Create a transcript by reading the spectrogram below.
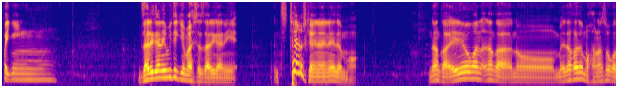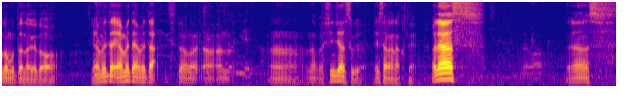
パイン。ザリガニ見てきましたザリガニ。ちっちゃいのしかいないねでも。なんか栄養がなんかあのー、メダカでも話そうかと思ったんだけど。やめたやめたやめた。ちょっとなんかああのうん。なんか死んじゃうすぐ。餌がなくて。おはようございます。おはようございます。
